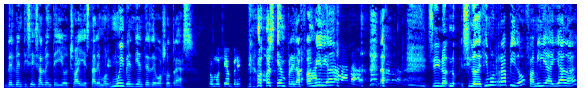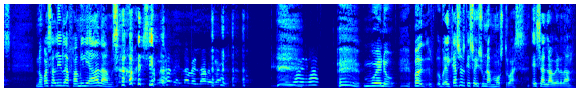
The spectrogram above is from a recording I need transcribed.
del 26 al 28. Ahí estaremos muy pendientes de vosotras. Como siempre. Como siempre, la familia. Si, no- no- si lo decimos rápido, familia y hadas, nos va a salir la familia Adams. La verdad, verdad, verdad. La verdad. Bueno, el caso es que sois unas monstruas, esa es la verdad.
